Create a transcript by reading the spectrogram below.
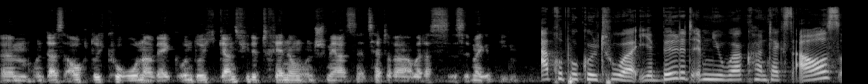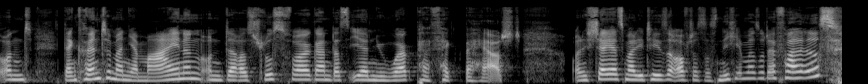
Ähm, und das auch durch Corona weg und durch ganz viele Trennungen und Schmerzen etc. Aber das ist immer geblieben. Apropos Kultur, ihr bildet im New Work-Kontext aus und dann könnte man ja meinen und daraus schlussfolgern, dass ihr New Work perfekt beherrscht. Und ich stelle jetzt mal die These auf, dass das nicht immer so der Fall ist,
